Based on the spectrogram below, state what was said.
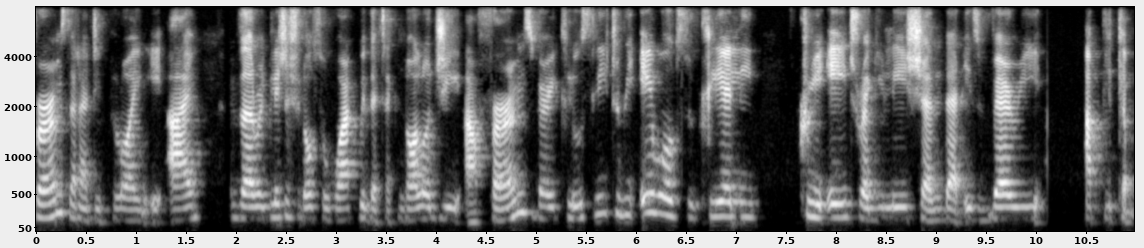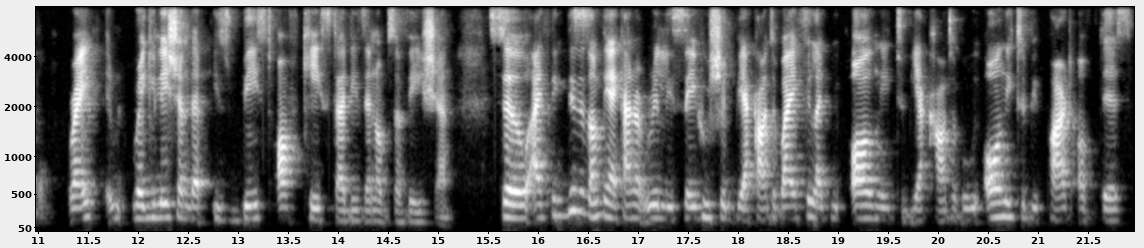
firms that are deploying AI the regulator should also work with the technology firms very closely to be able to clearly create regulation that is very applicable, right? Regulation that is based off case studies and observation. So I think this is something I cannot really say who should be accountable. I feel like we all need to be accountable. We all need to be part of this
